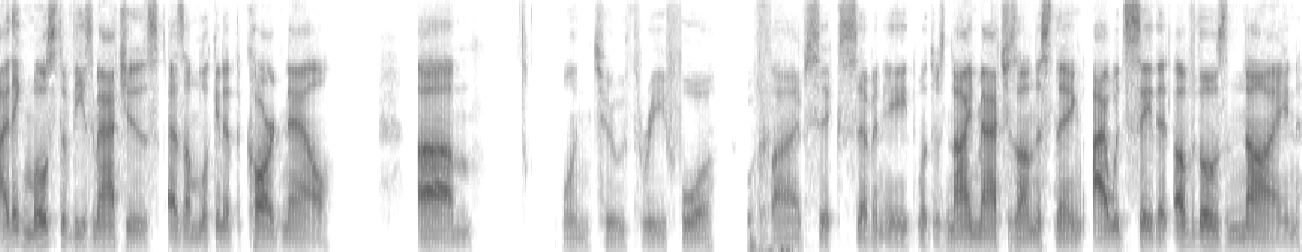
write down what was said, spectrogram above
I think most of these matches, as I'm looking at the card now, um, one, two, three, four, five, six, seven, eight. Well, there's nine matches on this thing. I would say that of those nine,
